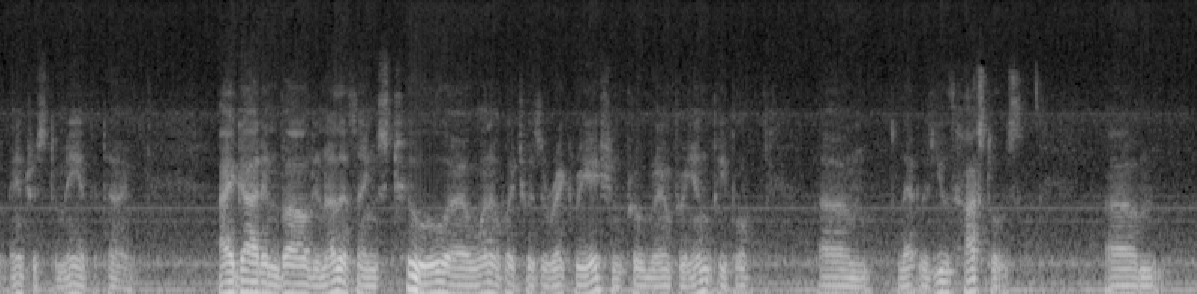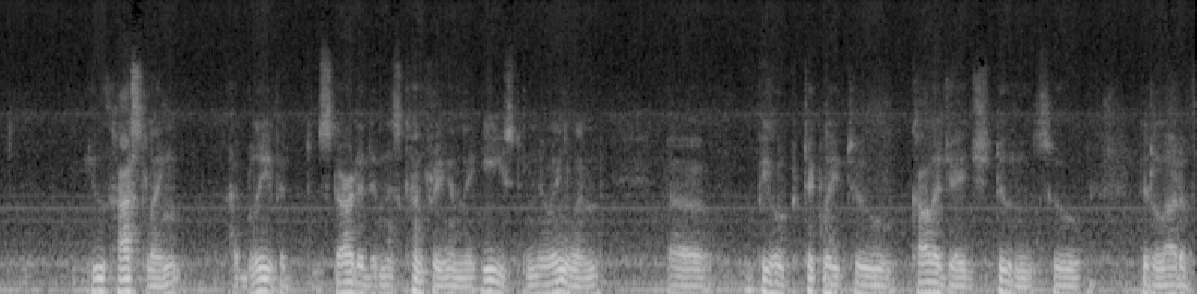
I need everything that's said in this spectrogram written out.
of interest to me at the time. I got involved in other things too, uh, one of which was a recreation program for young people. Um, that was youth hostels. Um, youth hosteling, I believe, had started in this country in the East, in New England, uh, appealed particularly to college-age students who did a lot of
